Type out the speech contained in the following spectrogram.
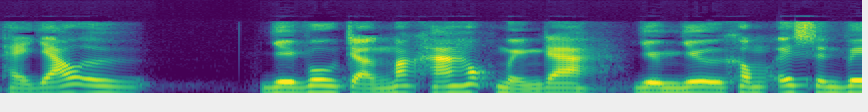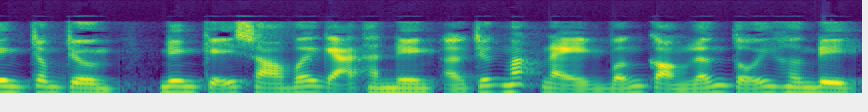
Thầy giáo ư? Dì Vu trợn mắt há hốc miệng ra, dường như không ít sinh viên trong trường, niên kỷ so với gã thanh niên ở trước mắt này vẫn còn lớn tuổi hơn đi.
